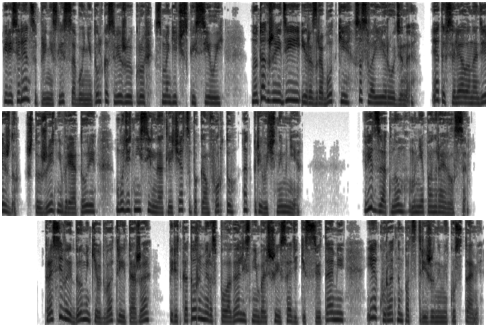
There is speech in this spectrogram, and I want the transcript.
Переселенцы принесли с собой не только свежую кровь с магической силой, но также идеи и разработки со своей родины. Это вселяло надежду, что жизнь в Риаторе будет не сильно отличаться по комфорту от привычной мне. Вид за окном мне понравился. Красивые домики в два-три этажа, перед которыми располагались небольшие садики с цветами и аккуратно подстриженными кустами.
